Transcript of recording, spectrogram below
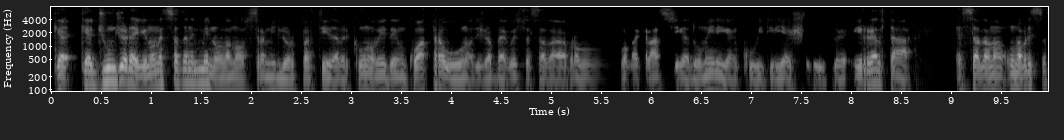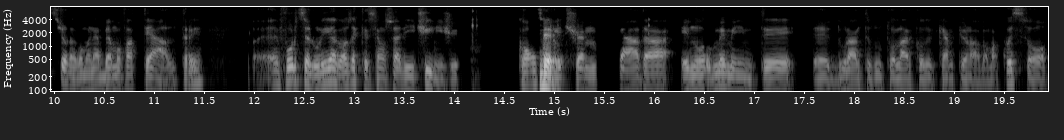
che, che, aggiungerei che non è stata nemmeno la nostra miglior partita, perché uno vede un 4-1, dice vabbè questa è stata proprio la classica domenica in cui ti riesce tutto. In realtà è stata una, una prestazione come ne abbiamo fatte altre, eh, forse l'unica cosa è che siamo stati cinici, cosa Vero. che ci è mancata enormemente eh, durante tutto l'arco del campionato, ma questo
